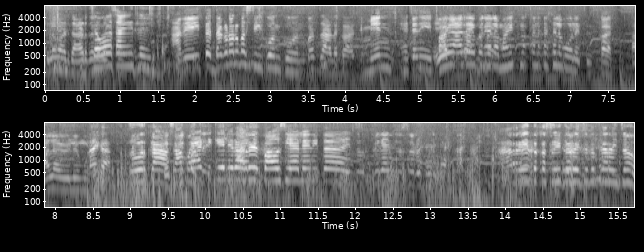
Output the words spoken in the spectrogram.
तुला वाटतं अडचण सांगितलं अरे इथं दगडावर बसतील कोण कोण? बस झालं का? ते मेन ह्याच्यानी अरे पण याला माहीत नसताना कशाला बोलायचं? काय? आला वेळ नाही का? जवळ का? केली पाऊस यायला बिर्याणी सुरू अरे तर कसंही करायचं तर करायचं.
